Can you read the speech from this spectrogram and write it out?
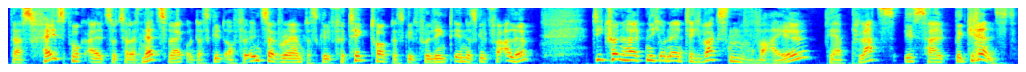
dass Facebook als soziales Netzwerk, und das gilt auch für Instagram, das gilt für TikTok, das gilt für LinkedIn, das gilt für alle, die können halt nicht unendlich wachsen, weil der Platz ist halt begrenzt.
